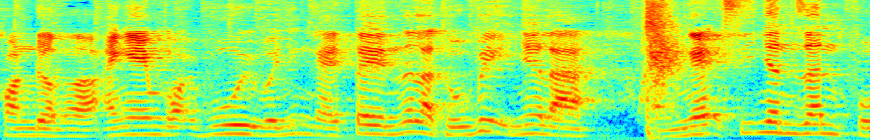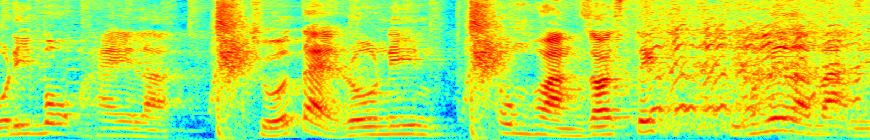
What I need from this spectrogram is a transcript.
còn được anh em gọi vui với những cái tên rất là thú vị như là nghệ sĩ nhân dân phố đi bộ hay là chúa tể Ronin, ông Hoàng joystick. Thì không biết là bạn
